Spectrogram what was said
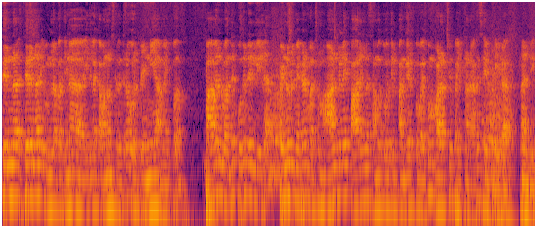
திருந திருநர் இவங்களை பற்றின இதில் கவனம் செலுத்துகிற ஒரு பெண்ணிய அமைப்பு. பவல் வந்து புதுடெல்லியில பெண்ணுரிமைகள் மற்றும் ஆண்களை பாலின சமத்துவத்தில் பங்கேற்க வைக்கும் வளர்ச்சி பயிற்றுனராக செயல்படுகிறார். நன்றி.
